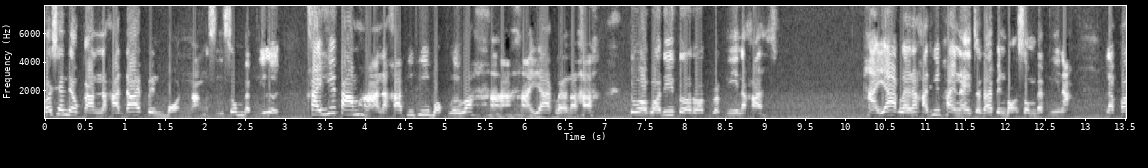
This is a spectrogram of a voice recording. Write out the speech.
ก็เช่นเดียวกันนะคะ ได้เป็นเบาะหนังสีส้มแบบนี้เลย ใครที่ตามหานะคะ พี่ๆบอกเลยว่าหาหายากแล้วนะคะ ตัวบอดี้ตัวรถแบบนี้นะคะ หายากแล้วนะคะ ที่ภายในจะได้เป็นเบาะส้มแบบนี้นะแล้วก็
